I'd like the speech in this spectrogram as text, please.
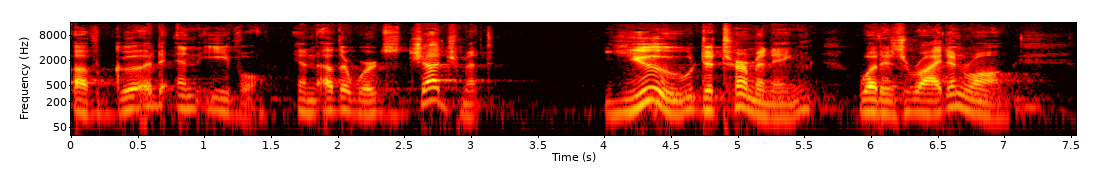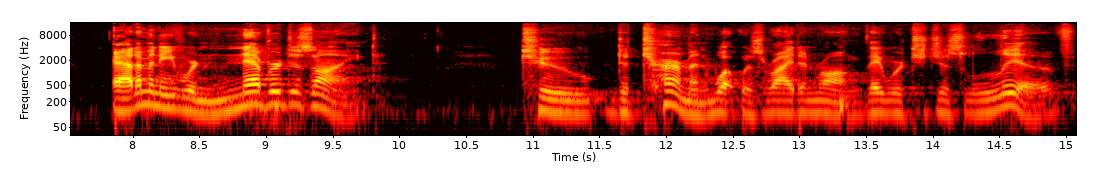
of good and evil. In other words, judgment. You determining what is right and wrong. Adam and Eve were never designed to determine what was right and wrong. They were to just live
